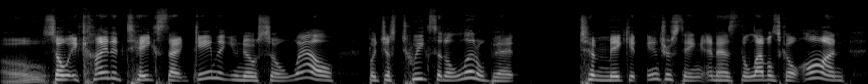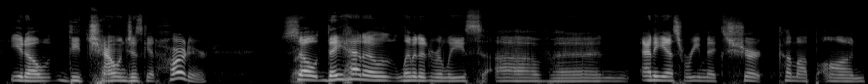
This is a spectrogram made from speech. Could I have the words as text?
Oh. So it kind of takes that game that you know so well, but just tweaks it a little bit to make it interesting. And as the levels go on, you know, the challenges get harder. So they had a limited release of an NES Remix shirt come up on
